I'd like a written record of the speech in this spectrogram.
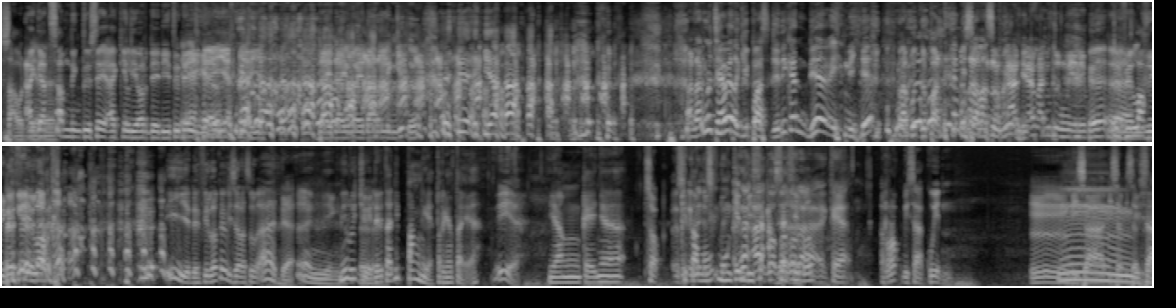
soundnya. I got something to say I kill your daddy today. Iya iya iya. iya. Die die my darling gitu. Iya. Anak lu cewek lagi pas. Jadi kan dia ini ya rambut depannya bisa langsung mirip. langsung mirip. Devilok. Devilok. iya, Deviloknya bisa langsung ada. Anjing. Ini lucu ya dari tadi pang ya ternyata ya. Iya. Yang kayaknya Sok Kita mu- mungkin bisa accessible. kayak rock bisa Queen. Hmm, bisa, bisa, bisa, bisa,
